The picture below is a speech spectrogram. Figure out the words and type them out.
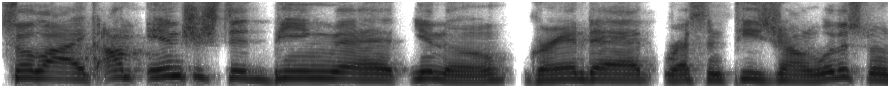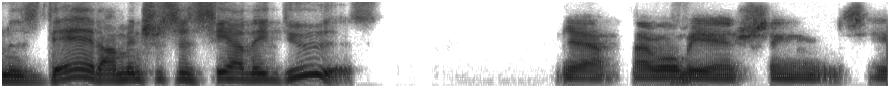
So like I'm interested being that, you know, granddad, rest in peace, John Witherspoon is dead. I'm interested to see how they do this. Yeah, that will be interesting to see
